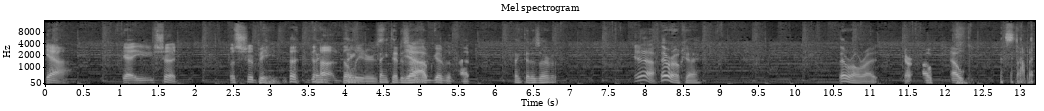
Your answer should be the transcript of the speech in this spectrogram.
Yeah, yeah, you should. Those should be the, the, Think- the think- leaders. think they deserve Yeah, it? I'm good with that. Think they deserve it? Yeah, They were okay. They were all right. they're oh oh. Stop it!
